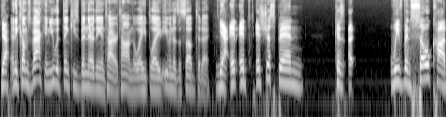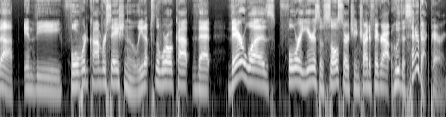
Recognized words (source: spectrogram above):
Yeah. And he comes back, and you would think he's been there the entire time, the way he played, even as a sub today. Yeah, it, it it's just been because uh, we've been so caught up in the forward conversation and the lead up to the World Cup that there was four years of soul searching trying to figure out who the center back pairing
